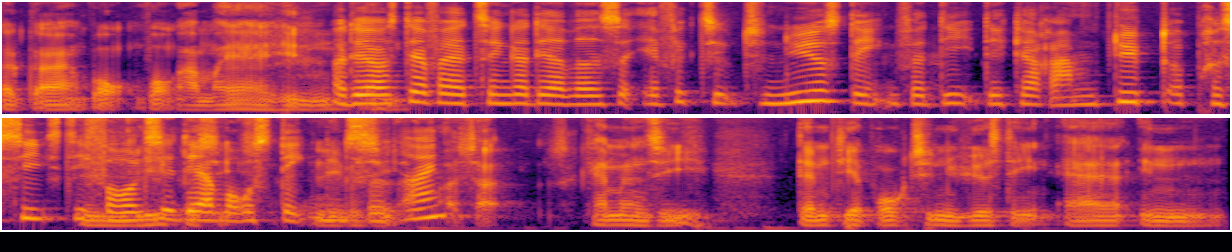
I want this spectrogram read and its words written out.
der gør, hvor, hvor rammer jeg hende. Og det er også derfor, jeg tænker, at det har været så effektivt til nyresten, fordi det kan ramme dybt og præcist i forhold til der, hvor stenen sidder. Ikke? Og så, så kan man sige, dem, de har brugt til nyresten, er en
